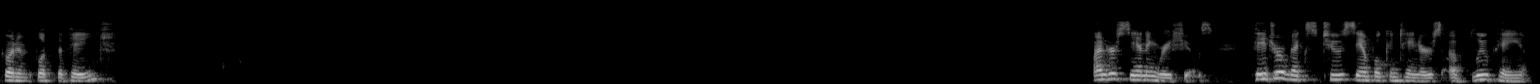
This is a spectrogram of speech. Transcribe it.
Go ahead and flip the page. Understanding ratios. Pedro mixed two sample containers of blue paint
